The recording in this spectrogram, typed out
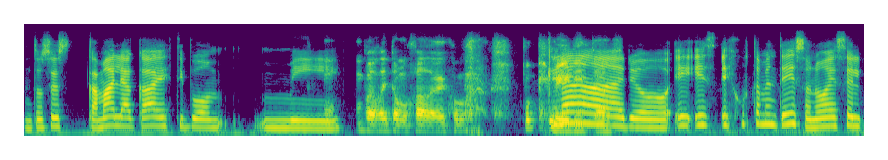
Entonces, Kamala acá es tipo, mi... Un perrito mojado, es como, ¿por qué claro, e, es, es, justamente eso, ¿no? Es el,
